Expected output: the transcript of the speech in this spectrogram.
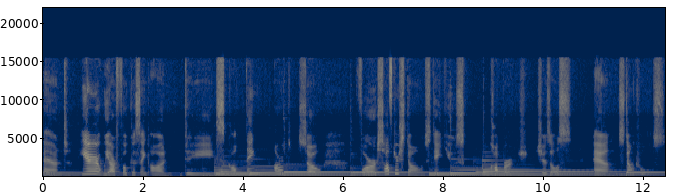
And here we are focusing on the sculpting art. So for softer stones, they use copper chisels and stone tools.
